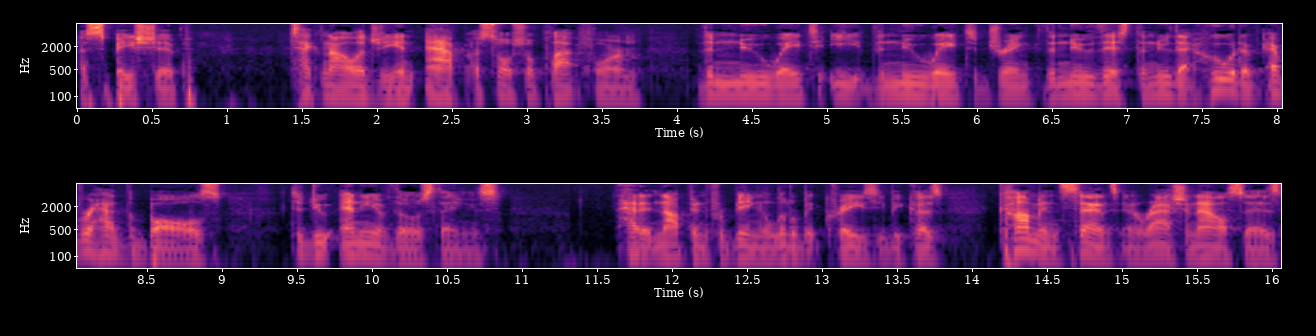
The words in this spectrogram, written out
a spaceship, technology, an app, a social platform, the new way to eat, the new way to drink, the new this, the new that. Who would have ever had the balls to do any of those things had it not been for being a little bit crazy? Because common sense and rationale says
